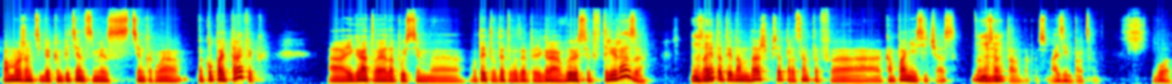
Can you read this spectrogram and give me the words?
поможем тебе компетенциями с тем, как мы окупать трафик, а игра твоя, допустим, э, вот эта, вот эта, вот эта игра вырастет в три раза, но за это ты нам дашь 50% э, компании сейчас. Ну, 50, Мгм. там, допустим, 1%. Вот.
